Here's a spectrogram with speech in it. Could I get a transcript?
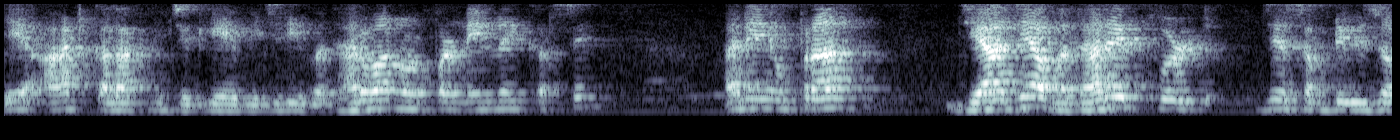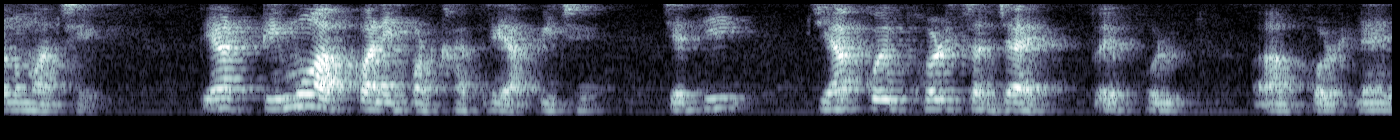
એ આઠ કલાકની જગ્યાએ વીજળી વધારવાનો પણ નિર્ણય કરશે અને ઉપરાંત જ્યાં જ્યાં વધારે ફોલ્ટ જે સબ ડિવિઝનોમાં છે, ત્યાં ટીમો આપવાની પણ ખાતરી આપી છે. જેથી જ્યાં કોઈ ફોલ્ટ સર્જાય તો એ ફોલ્ટ ફોલ્ટને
